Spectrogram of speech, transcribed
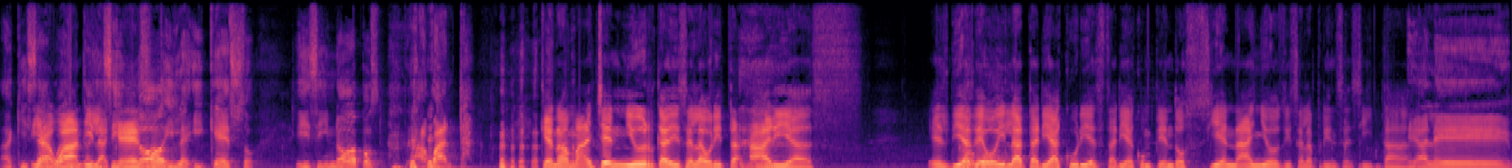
Aquí se Y aguan- aguanta. y la si queso. no, y, la- y queso. Y si no, pues aguanta. Que no manchen, Niurka, dice Laurita Arias. El día de hoy la Tariacuri estaría cumpliendo 100 años, dice la princesita. Éale.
